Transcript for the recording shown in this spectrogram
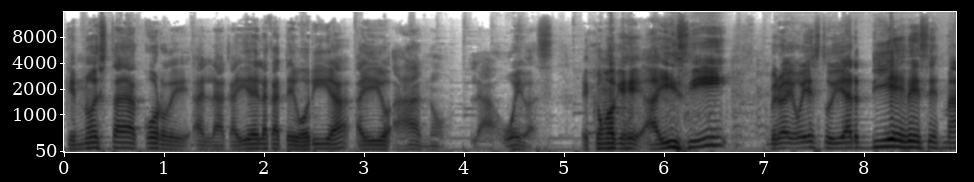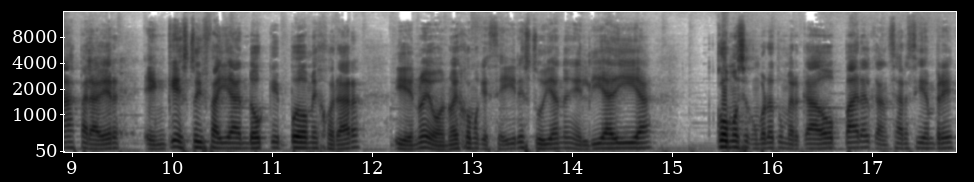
que no está acorde a la caída de la categoría, ahí digo, ah, no, las huevas. Es como que ahí sí, pero ahí voy a estudiar 10 veces más para ver en qué estoy fallando, qué puedo mejorar. Y de nuevo, no es como que seguir estudiando en el día a día cómo se comporta tu mercado para alcanzar siempre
